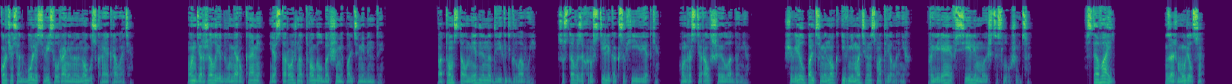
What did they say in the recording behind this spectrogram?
корчась от боли, свесил раненую ногу с края кровати. Он держал ее двумя руками и осторожно трогал большими пальцами бинты. Потом стал медленно двигать головой. Суставы захрустели, как сухие ветки. Он растирал шею ладонью. Шевелил пальцами ног и внимательно смотрел на них, проверяя, все ли мышцы слушаются. «Вставай!» Зажмурился,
